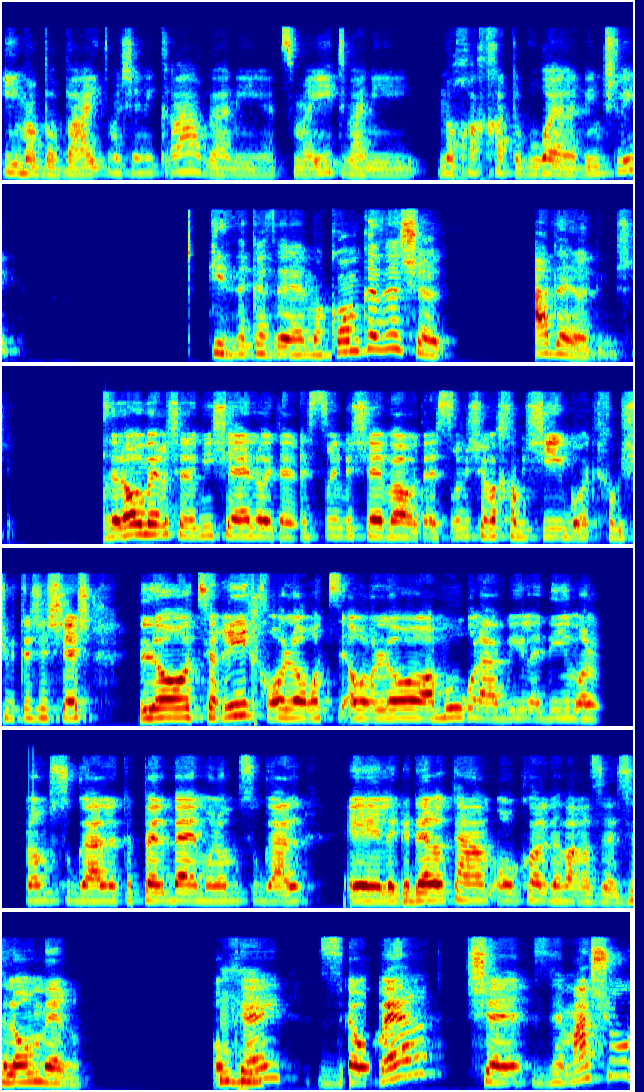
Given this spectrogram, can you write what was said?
אימא בבית מה שנקרא, ואני עצמאית ואני נוכחת עבור הילדים שלי. כי זה כזה מקום כזה של עד הילדים שלי. זה לא אומר שלמי שאין לו את ה-27 או את ה-27-50 או את ה-59-6 לא צריך או לא, רוצה, או לא אמור להביא ילדים או לא מסוגל לטפל בהם או לא מסוגל אה, לגדל אותם או כל הדבר הזה. זה לא אומר, אוקיי? Mm-hmm. זה אומר שזה משהו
